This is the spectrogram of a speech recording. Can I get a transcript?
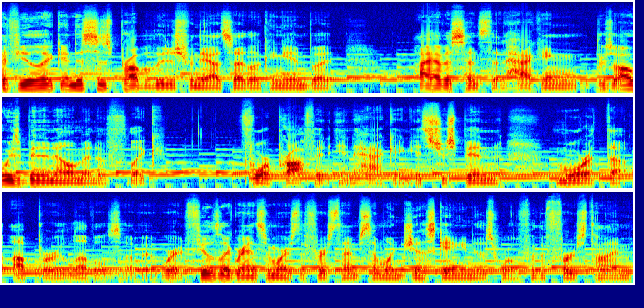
I feel like, and this is probably just from the outside looking in, but I have a sense that hacking, there's always been an element of like for profit in hacking. It's just been more at the upper levels of it, where it feels like ransomware is the first time someone just getting into this world for the first time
